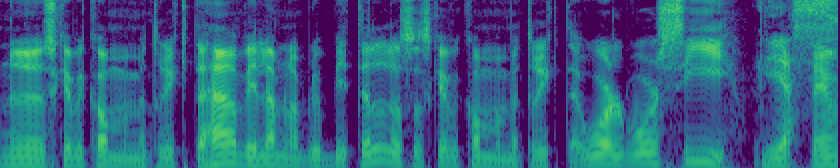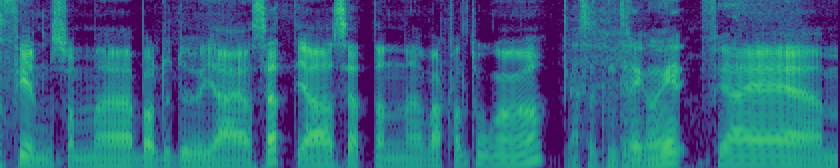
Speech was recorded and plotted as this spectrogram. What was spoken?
Nå skal vi komme med et rykte her. Vi lemner Blue Beetle, og så skal vi komme med et rykte. World War C. Yes. Det er en film som uh, både du og jeg har sett. Jeg har sett den i hvert fall to ganger. Jeg har sett den tre ganger. For jeg er um,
